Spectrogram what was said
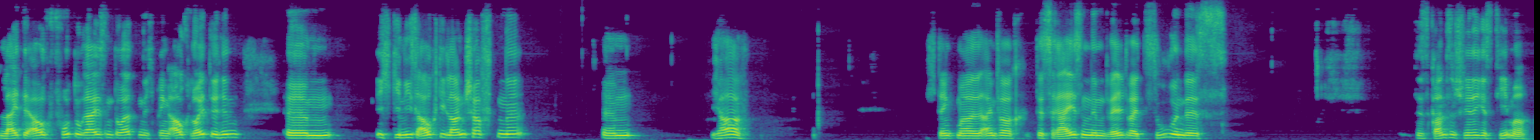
leite auch Fotoreisen dort. Ich bringe auch Leute hin. Ähm, ich genieße auch die Landschaften. Ähm, ja, ich denke mal einfach, das Reisen nimmt weltweit zu und es, das ist ganz ein schwieriges Thema.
